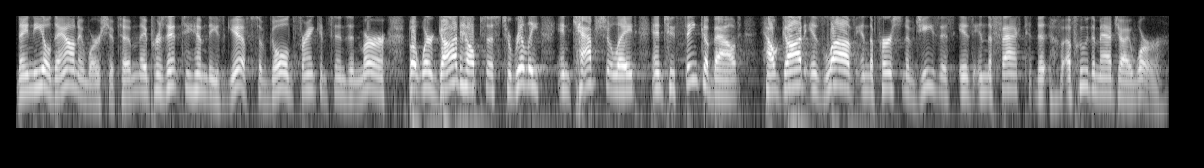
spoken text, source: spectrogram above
They kneel down and worship him. They present to him these gifts of gold, frankincense, and myrrh. But where God helps us to really encapsulate and to think about how God is love in the person of Jesus is in the fact that, of who the Magi were.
